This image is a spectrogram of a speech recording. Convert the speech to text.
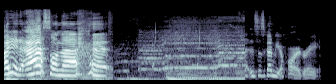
I did ass on that! this is gonna be hard, right?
